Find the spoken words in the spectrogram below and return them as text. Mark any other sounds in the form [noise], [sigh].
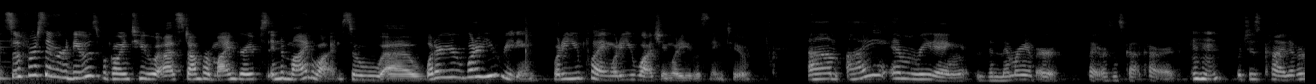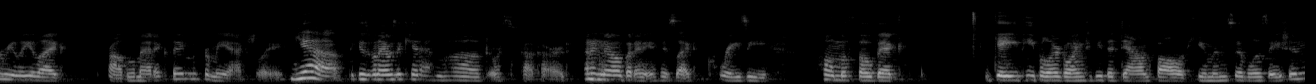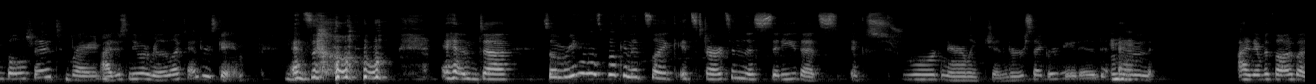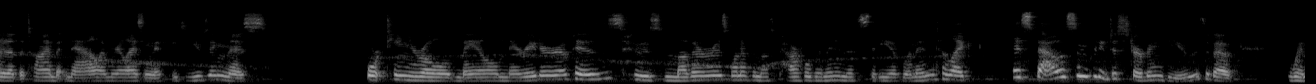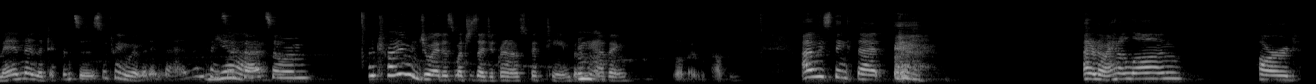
So first thing we're gonna do is we're going to uh, stomp our mind grapes into mind wine. So uh, what are your what are you reading? What are you playing? What are you watching? What are you listening to? Um, I am reading The Memory of Earth by Orson Scott Card, Mm-hmm. which is kind of a really like problematic thing for me actually. Yeah. Because when I was a kid, I loved Orson Scott Card. I Mhm. don't know about any of his like crazy homophobic gay people are going to be the downfall of human civilization bullshit. Right. I just knew I really liked Ender's Game. And so, [laughs] and uh, so I'm reading this book, and it's like it starts in this city that's extraordinarily gender segregated, Mhm. and I never thought about it at the time, but now I'm realizing that he's using this 14 year old male narrator of his, whose mother is one of the most powerful women in the city of women, to like espouse some pretty disturbing views about women and the differences between women and men and things Yeah. like that. So I'm I'm trying to enjoy it as much as I did when I was 15, but I'm Mhm. having a little bit of a problem. I always think that [clears throat] I don't know. I had a long, hard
